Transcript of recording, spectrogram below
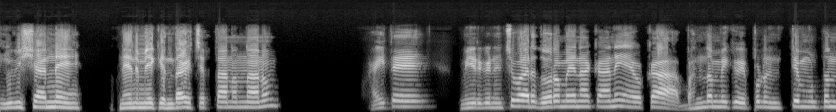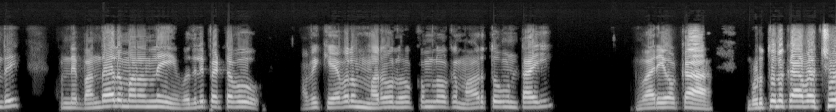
ఈ విషయాన్నే నేను మీకు ఇందాక చెప్తానన్నాను. అయితే మీరు నుంచి వారు దూరమైనా కానీ ఒక యొక్క బంధం మీకు ఎప్పుడు నిత్యం ఉంటుంది. కొన్ని బంధాలు మనల్ని వదిలిపెట్టవు. అవి కేవలం మరో లోకంలోకి మారుతూ ఉంటాయి. వారి యొక్క గుర్తులు కావచ్చు,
